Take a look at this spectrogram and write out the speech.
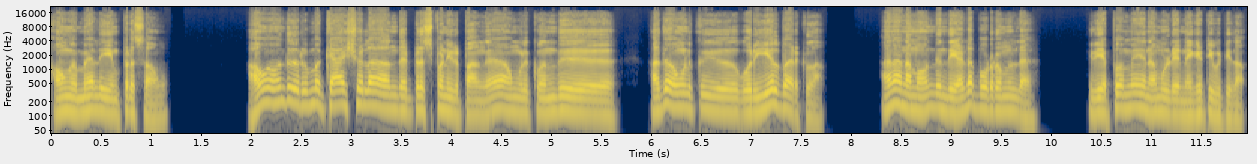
அவங்க மேல இம்ப்ரெஸ் ஆகும். அவங்க வந்து ரொம்ப கேஷுவலா அந்த ட்ரெஸ் பண்ணியிருப்பாங்க. அவங்களுக்கு வந்து அது அவங்களுக்கு ஒரு இயல்பா இருக்கலாம். ஆனா நம்ம வந்து இந்த எடை போடுறோம்ல, இது எப்பவுமே நம்மளுடைய நெகட்டிவிட்டி தான்.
